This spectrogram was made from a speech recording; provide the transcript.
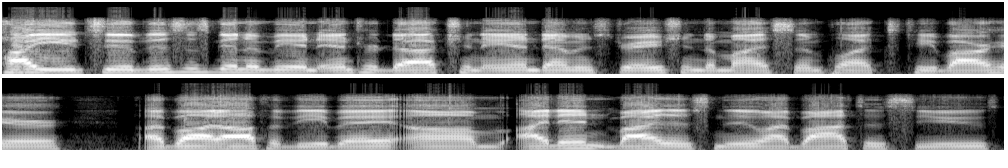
Hi YouTube, this is going to be an introduction and demonstration to my simplex T-bar here. I bought off of eBay. Um, I didn't buy this new, I bought this used,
